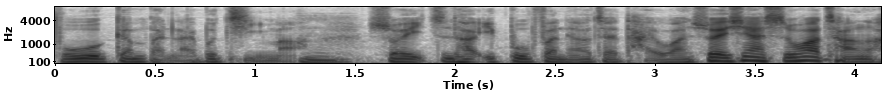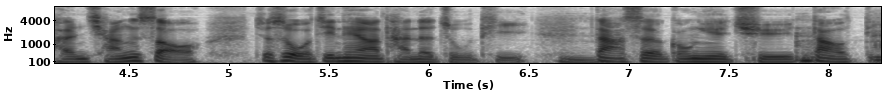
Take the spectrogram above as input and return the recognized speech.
服务根本来不及嘛，所以至少一部分要在台湾。所以现在石化厂很抢手，就是我今天要谈的主题：大社工业区 到底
